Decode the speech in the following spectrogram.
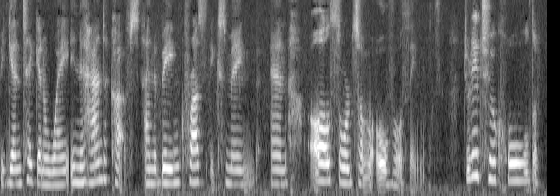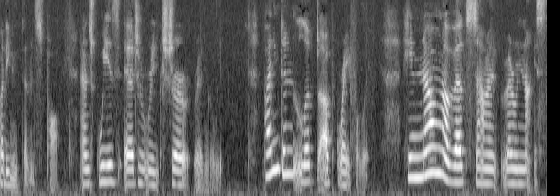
being taken away in handcuffs and being cross examined and all sorts of awful things. Judy took hold of Paddington's paw and squeezed it reassuringly. Paddington looked up gratefully. He knew of it sounded very nice.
